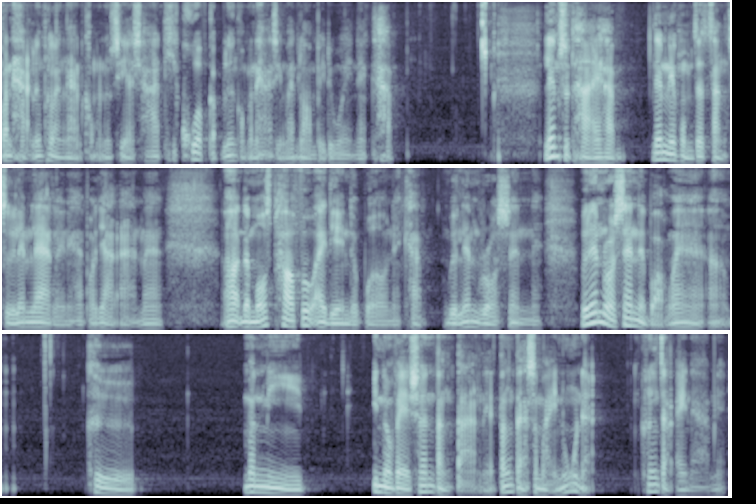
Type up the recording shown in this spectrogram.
ปัญหาเรื่องพลังงานของมนุษยชาติที่ควบกับเรื่องของปัญหาสิ่งแวดล้อมไปด้วยนะครับ เล่มสุดท้ายครับ เล่มนี้ผมจะสั่งซื้อเล่มแรกเลยนะครับเพราะอยากอ่านมาก uh, the most powerful idea in the world นะครับ William Rosen นะ William Rosen เนี่ยบอกว่าคือมันมีอินโนเวชันต่างๆเนี่ยตั้งแต่สมัยนู่นน่ะเครื่องจักรไอน้ำเนี่ย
